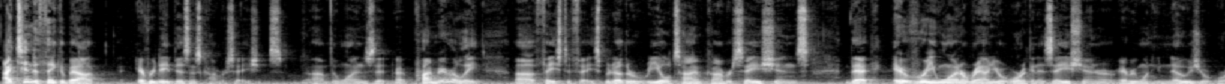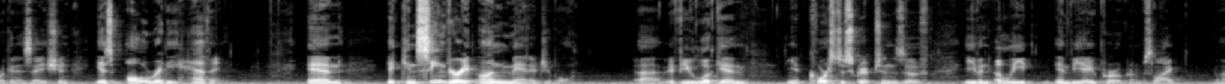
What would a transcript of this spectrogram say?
I tend to think about everyday business conversations, um, the ones that primarily face to face, but other real time conversations that everyone around your organization or everyone who knows your organization is already having. And it can seem very unmanageable. Uh, if you look in you know, course descriptions of even elite MBA programs like uh,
